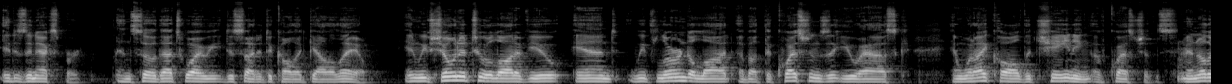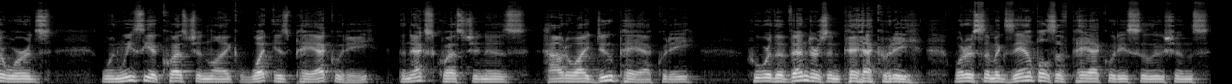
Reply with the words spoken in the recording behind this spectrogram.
It is an expert. And so that's why we decided to call it Galileo. And we've shown it to a lot of you, and we've learned a lot about the questions that you ask and what I call the chaining of questions. In other words, when we see a question like, What is pay equity? the next question is, How do I do pay equity? Who are the vendors in pay equity? What are some examples of pay equity solutions?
